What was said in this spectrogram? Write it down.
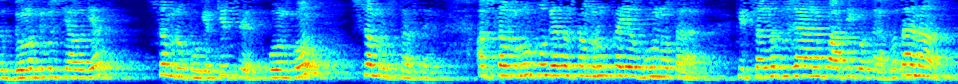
तो दोनों त्रिभुज क्या हो गया? समरूप हो गया। किससे? कौन कौन समरूपता से। अब समरूप हो गया तो समरूप का यह गुण होता है कि संगत भुजाएँ अनुपातिक होता है। होता है ना?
